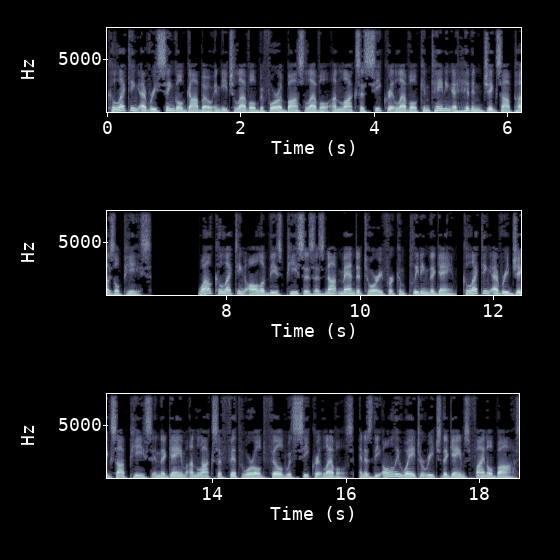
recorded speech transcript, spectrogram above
Collecting every single gobbo in each level before a boss level unlocks a secret level containing a hidden jigsaw puzzle piece. While collecting all of these pieces is not mandatory for completing the game, collecting every jigsaw piece in the game unlocks a fifth world filled with secret levels, and is the only way to reach the game's final boss.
